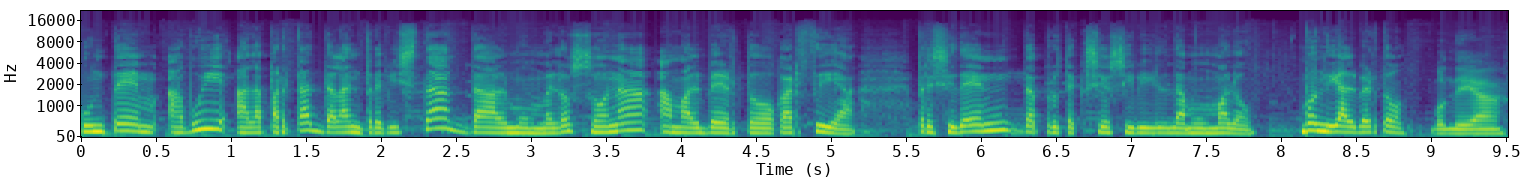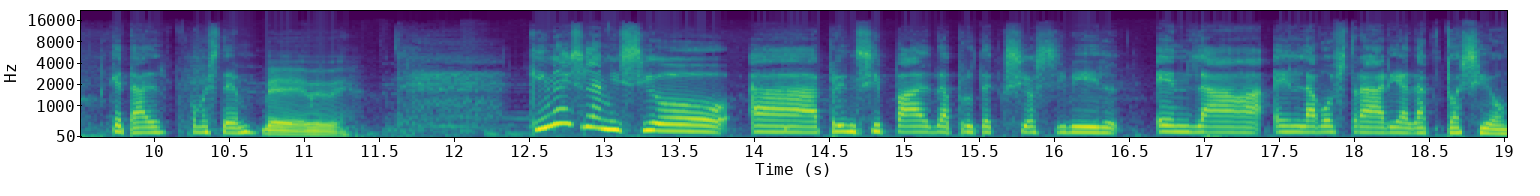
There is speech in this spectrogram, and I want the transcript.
contem avui a l'apartat de l'entrevista del Montmeló Sona amb Alberto García, president de Protecció Civil de Montmeló. Bon dia, Alberto. Bon dia. Què tal? Com estem? Bé, bé, bé. Quina és la missió eh, principal de Protecció Civil en la, en la vostra àrea d'actuació?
